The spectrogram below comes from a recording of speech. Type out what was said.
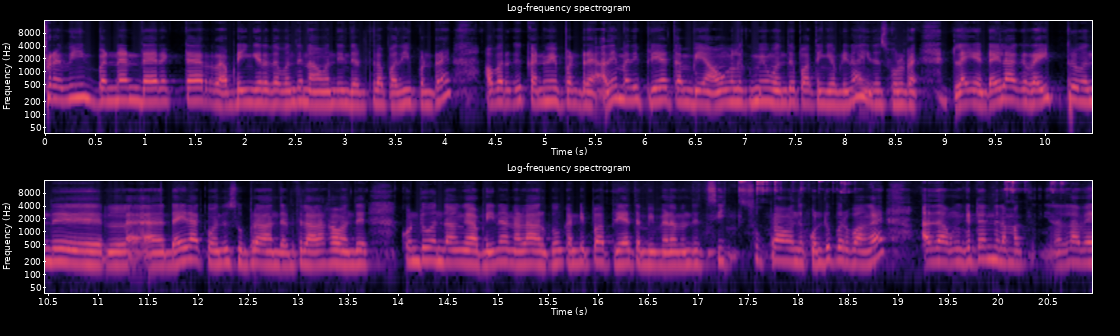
பிரவீன் பன்னன் டைரக்டர் அப்படிங்கிறத வந்து நான் வந்து இந்த இடத்துல பதிவு பண்ணுறேன் அவருக்கு கன்வே பண்ணுறேன் அதே மாதிரி பிரியா தம்பி அவங்களுக்குமே வந்து பார்த்தீங்க அப்படின்னா இதை சொல்கிறேன் லை டைலாக் ரைட்ரு வந்து டைலாக் வந்து சூப்பராக அந்த இடத்துல அழகாக வந்து கொண்டு வந்தாங்க அப்படின்னா நல்லாயிருக்கும் கண்டிப்பாக பிரியா தம்பி மேடம் வந்து சீ சூப்பராக வந்து கொண்டு வருவாங்க. அது அவங்கக்கிட்டேருந்து நமக்கு நல்லாவே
